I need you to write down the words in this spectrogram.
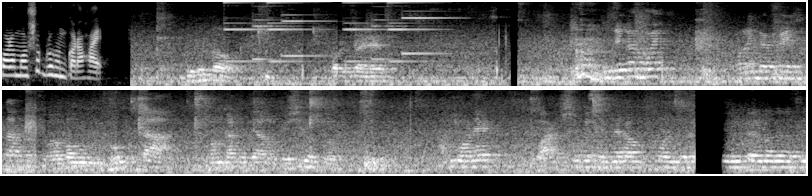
পরামর্শ গ্রহণ করা হয়। অনেক ওয়ার্কশপে অংশগ্রহণ করে মিটার বাজার আছে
